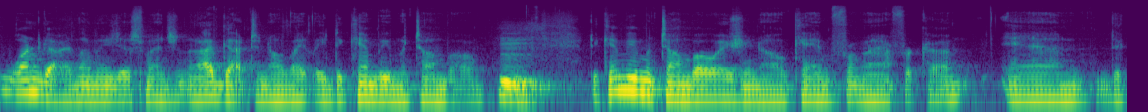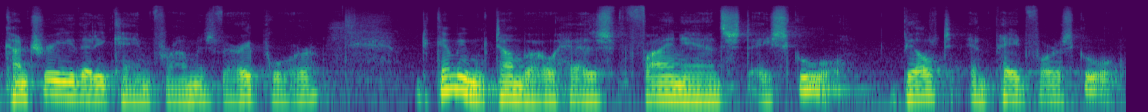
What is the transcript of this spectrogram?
one guy, let me just mention that I've got to know lately, Dikembe Mutombo. Hmm. Dikembe Mutombo, as you know, came from Africa, and the country that he came from is very poor. Dikembe Mutombo has financed a school built and paid for a school.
